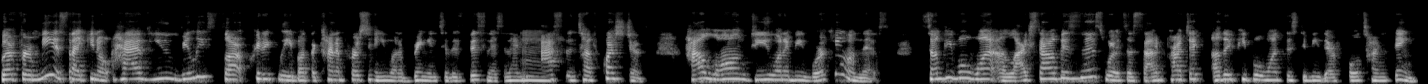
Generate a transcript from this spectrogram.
But for me it's like you know have you really thought critically about the kind of person you want to bring into this business? And have mm. you asked the tough questions? How long do you want to be working on this some people want a lifestyle business where it's a side project. Other people want this to be their full time thing.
